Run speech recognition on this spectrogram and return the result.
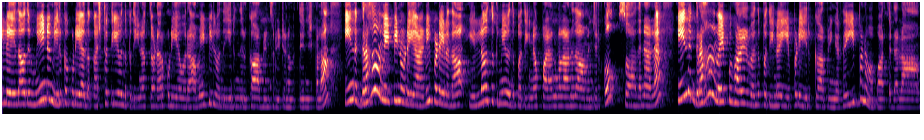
இல்லை ஏதாவது மீண்டும் இருக்கக்கூடிய அந்த கஷ்டத்தையே வந்து பார்த்திங்கன்னா தொடரக்கூடிய ஒரு அமைப்பில் வந்து இருந்திருக்கா? அப்படின்னு சொல்லிட்டு நம்ம தெரிஞ்சுக்கலாம். இந்த கிரக அமைப்பினுடைய அடிப்படையில் தான் எல்லாத்துக்குமே வந்து பார்த்திங்கன்னா பலன்களானது அமைஞ்சிருக்கும். ஸோ அதனால் இந்த கிரக அமைப்புகள் வந்து பார்த்திங்கன்னா எப்படி இருக்குது அப்படிங்கிறத இப்போ நம்ம பார்த்துடலாம்.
